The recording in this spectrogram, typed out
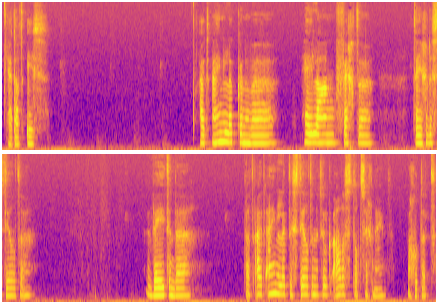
ja, dat is. Uiteindelijk kunnen we heel lang vechten tegen de stilte. Wetende dat uiteindelijk de stilte natuurlijk alles tot zich neemt. Maar goed, dat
